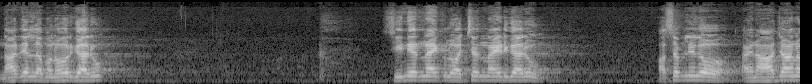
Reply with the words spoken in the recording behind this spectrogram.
నాదెల్ల మనోహర్ గారు సీనియర్ నాయకులు అచ్చెన్నాయుడు గారు అసెంబ్లీలో ఆయన ఆజాన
